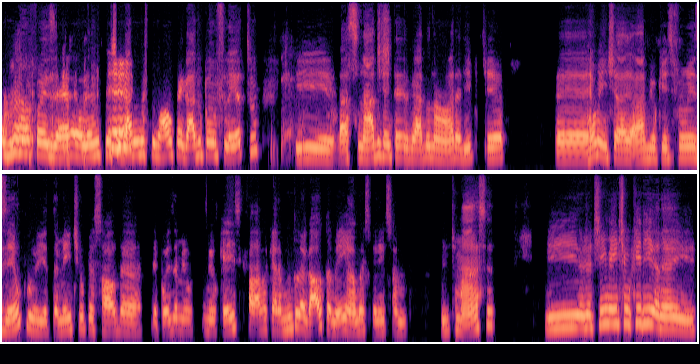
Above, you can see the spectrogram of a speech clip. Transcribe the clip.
pois é, eu lembro de ter chegado no final, pegado o panfleto e assinado já entregado na hora ali, porque é, realmente a, a Milcase foi um exemplo e também tinha o pessoal da depois da Mil, Milcase que falava que era muito legal também, é uma experiência muito massa. E eu já tinha em mente que eu queria, né? E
